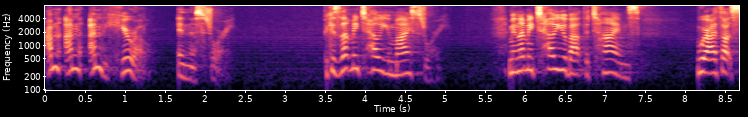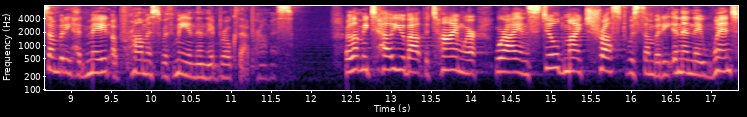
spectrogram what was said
I'm, I'm, I'm the hero in this story. Because let me tell you my story. I mean, let me tell you about the times where I thought somebody had made a promise with me and then they broke that promise. Or let me tell you about the time where, where I instilled my trust with somebody and then they went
